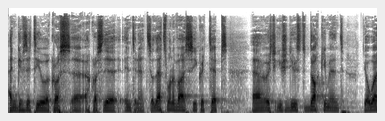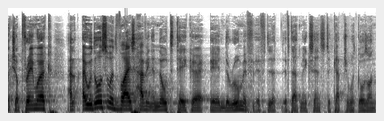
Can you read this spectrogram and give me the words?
and gives it to you across uh, across the internet. So that's one of our secret tips, uh, which you should use to document your workshop framework. And I would also advise having a note taker in the room if, if, if that makes sense to capture what goes on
